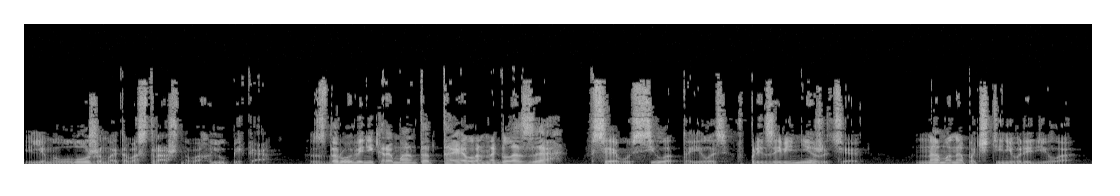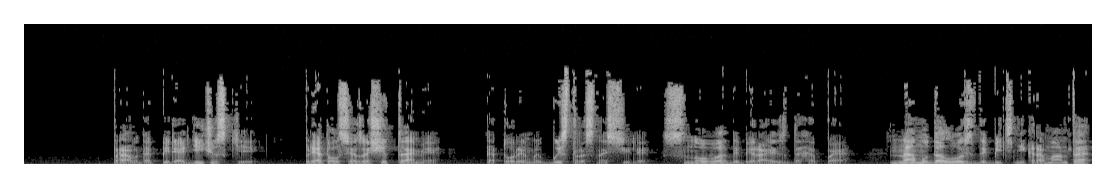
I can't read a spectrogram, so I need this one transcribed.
или мы уложим этого страшного хлюпика. Здоровье некроманта таяло на глазах, вся его сила таилась в призыве нежити. Нам она почти не вредила. Правда, периодически прятался за щитами, которые мы быстро сносили, снова добираясь до ХП. Нам удалось добить некроманта,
